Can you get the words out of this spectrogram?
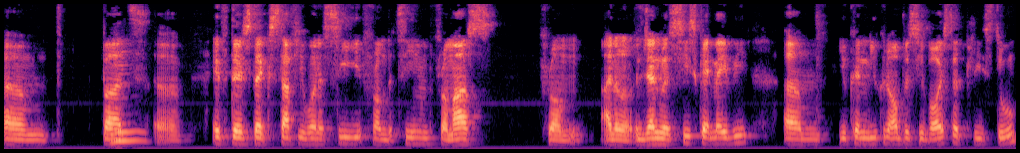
Um, but hmm uh, if there's like stuff you want to see from the team, from us, from I don't know, in general Seascape maybe, um, you can you can obviously voice that. Please do.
